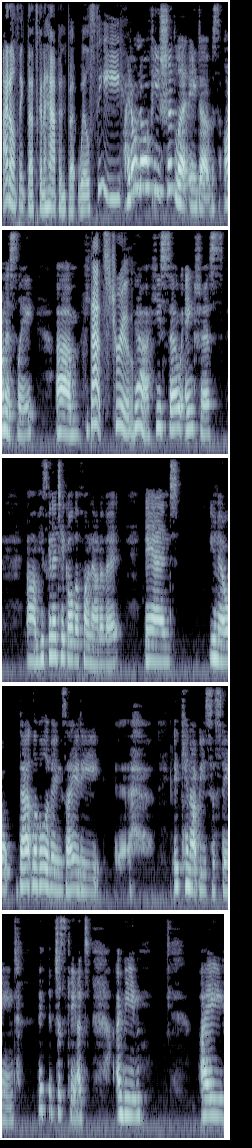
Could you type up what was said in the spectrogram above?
I don't think that's going to happen but we'll see I don't know if he should let A Dubs. Honestly, um, that's true yeah, he's so anxious. Um, he's going to take all the fun out of it, and you know that level of anxiety, eh, it cannot be sustained. It just can't. I mean, I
